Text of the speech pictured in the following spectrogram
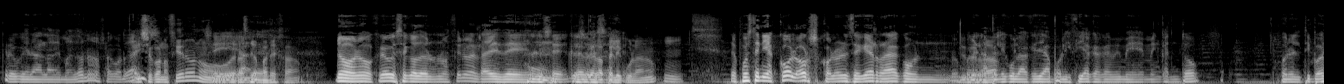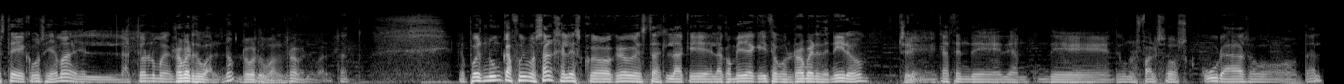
creo que era la de Madonna, ¿os acordáis? ¿Ahí se conocieron o Sí, eran ya pareja No, no, creo que se conocieron a raíz de, de, ese- de la película, no? Mm. Después tenía Colors, Colores de Guerra, con bueno, la película aquella policíaca que a mí me, me encantó. Con el tipo este, ¿cómo se llama? El actor Robert Duvall, ¿no? Robert Duvall. Robert Duvall, exacto. Después Nunca Fuimos Ángeles, creo que esta es la que la comedia que hizo con Robert De Niro, Sí. que, que hacen de- de unos falsos curas o tal.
